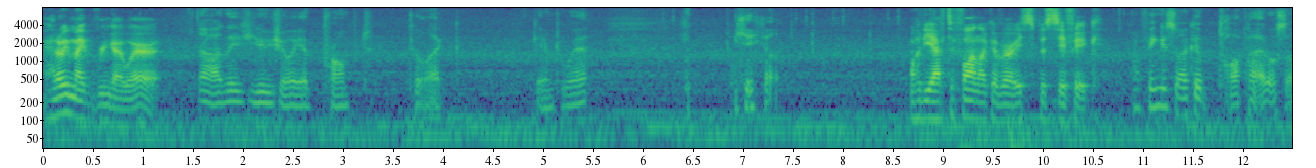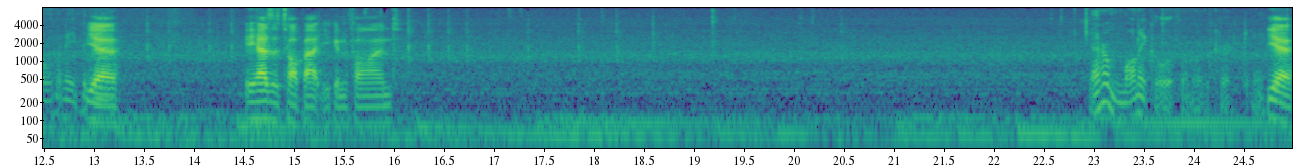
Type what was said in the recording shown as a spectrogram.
How do we make Ringo wear it? Uh, there's usually a prompt to like get him to wear. Yeah, Or do you have to find like a very specific? I think it's like a top hat or something. Yeah. He has a top hat you can find. And a monocle, if I remember correctly. Yeah.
